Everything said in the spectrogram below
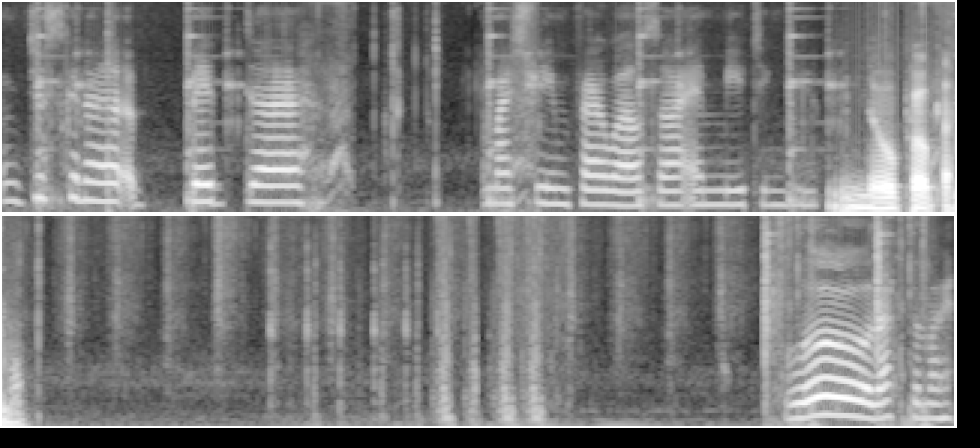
I'm just gonna bid uh, my stream farewell, so I am muting you. No problem. Whoa, that's a mine.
